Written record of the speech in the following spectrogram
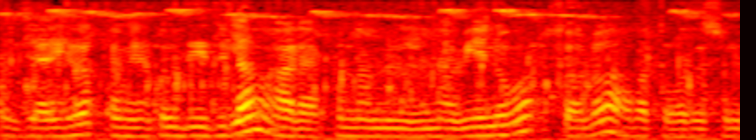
তো যাই হোক, আমি এখন দিয়ে দিলাম আর এখন আমি নামিয়ে নেব। চলো আবার তোমাদের সঙ্গে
